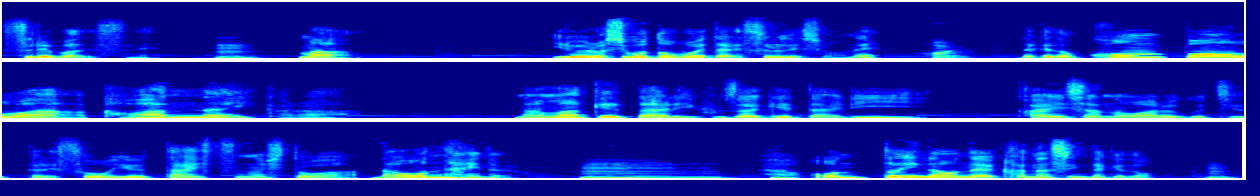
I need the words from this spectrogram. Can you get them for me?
すればですね、うん。まあ、いろいろ仕事を覚えたりするでしょうね。はい。だけど根本は変わんないから、怠けたりふざけたり、会社の悪口言ったり、そういう体質の人は治んないのよ。うーん。本当に治んない。悲しいんだけど。うん。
